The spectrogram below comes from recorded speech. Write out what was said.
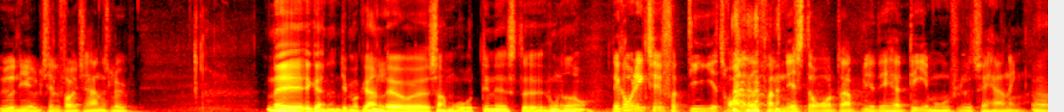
yderligere tilføje til hans løb? Nej, ikke andet. De må gerne lave øh, samme rute de næste 100 år. Det kommer de ikke til, fordi jeg tror, at fra næste år, der bliver det her DM flyttet til Herning. Ja,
